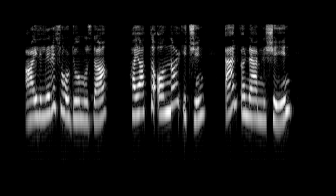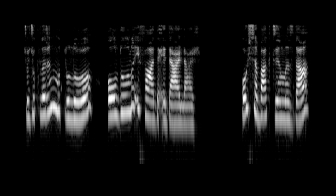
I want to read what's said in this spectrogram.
Ailelere sorduğumuzda hayatta onlar için en önemli şeyin çocukların mutluluğu olduğunu ifade ederler. Oysa baktığımızda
